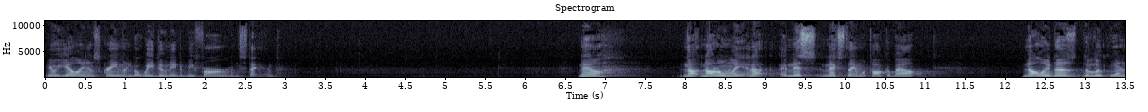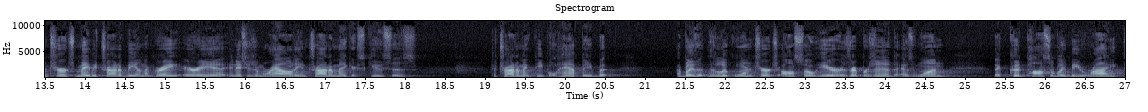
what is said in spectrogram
you know, yelling and screaming, but we do need to be firm and stand. Now, not, not only, and, I, and this next thing we'll talk about not only does the lukewarm church maybe try to be in the gray area in issues of morality and try to make excuses to try to make people happy, but I believe that the lukewarm church also here is represented as one that could possibly be right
